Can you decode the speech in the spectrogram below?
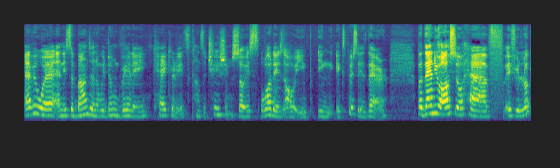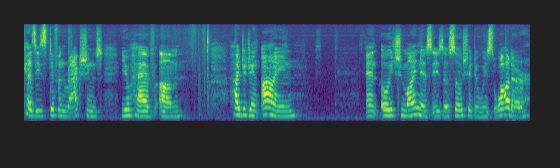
everywhere and it's abundant. We don't really calculate its concentration. So it's water is always in, in there. But then you also have, if you look at these different reactions, you have um, hydrogen ion and OH minus is associated with water.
